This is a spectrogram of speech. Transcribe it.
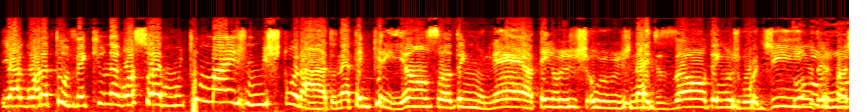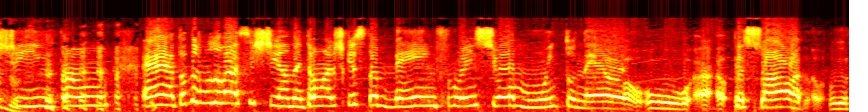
e agora tu vê que o negócio é muito mais misturado, né? Tem criança, tem mulher, tem os, os nerdzão, tem os gordinhos, todo tem os baixinhos, então, é, todo mundo lá assistindo, então acho que isso também influenciou muito, né, o, a, o pessoal, o,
